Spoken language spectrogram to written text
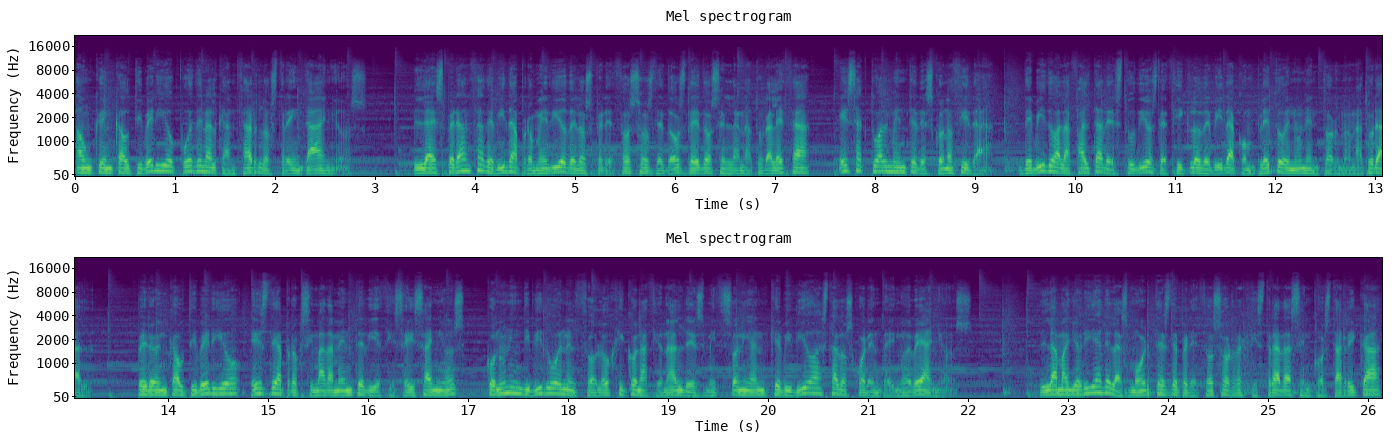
aunque en cautiverio pueden alcanzar los 30 años. La esperanza de vida promedio de los perezosos de dos dedos en la naturaleza es actualmente desconocida, debido a la falta de estudios de ciclo de vida completo en un entorno natural. Pero en cautiverio es de aproximadamente 16 años, con un individuo en el Zoológico Nacional de Smithsonian que vivió hasta los 49 años. La mayoría de las muertes de perezosos registradas en Costa Rica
